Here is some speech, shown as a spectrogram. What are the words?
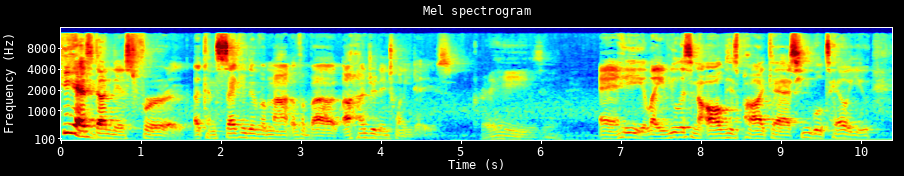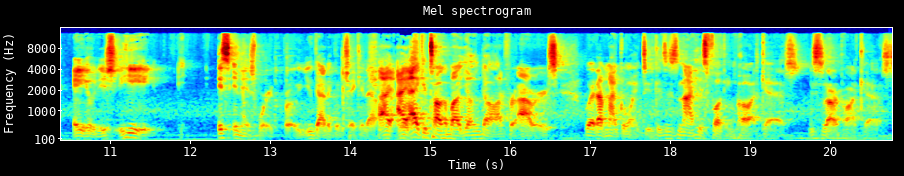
he has done this for a consecutive amount of about 120 days. Crazy. And he like if you listen to all his podcasts, he will tell you, "Hey, yo, this he." It's in his work, bro. You gotta go check it out. I, I, I can talk about Young Don for hours, but I'm not going to because it's not his fucking podcast. This is our podcast.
